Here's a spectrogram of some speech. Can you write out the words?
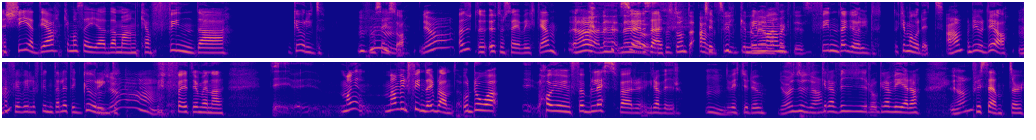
en kedja kan man säga där man kan fynda guld. Om man säger så. Ja, Ja, Utan, utan att säga vilken. ja nej, nej jag här, förstår inte alls typ, vilken du Vill menar man faktiskt. fynda guld då kan man gå dit. Ja. Och det gjorde jag. För jag ville fynda lite guld. Ja. För att jag menar, det, man, man vill fynda ibland. Och då har jag ju en fäbless för gravyr. Mm. Det vet ju du. ja, ja, ja. Gravyr och gravera. ja. presenter,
